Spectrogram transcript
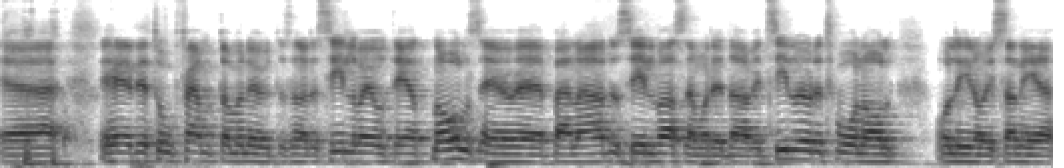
Eh, eh det tog 15 minuter, sen hade Silva gjort 1-0, sen eh, Bernardo Silva, sen var det David Silva gjorde 2-0 och Leroy Sané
